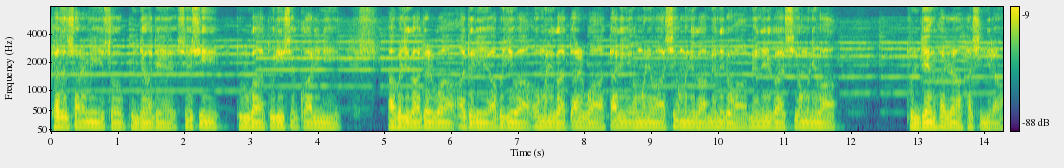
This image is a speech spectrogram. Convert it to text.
다섯 사람이 있어 분쟁하되 셋이 둘과 둘이 셋고 하리니 아버지가 아들과 아들이 아버지와 어머니가 딸과 딸이 어머니와 시어머니가 며느리와 며느리가 시어머니와 분쟁하리라 하시니라.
